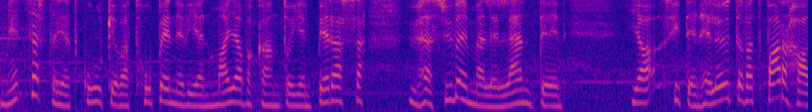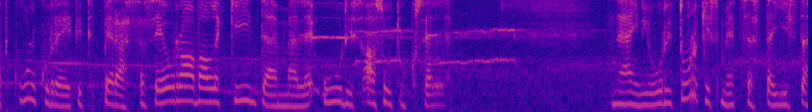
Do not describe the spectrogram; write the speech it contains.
Metsästäjät kulkevat hupenevien majavakantojen perässä yhä syvemmälle länteen ja siten he löytävät parhaat kulkureitit perässä seuraavalle kiinteämmälle uudisasutukselle. Näin juuri turkismetsästäjistä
